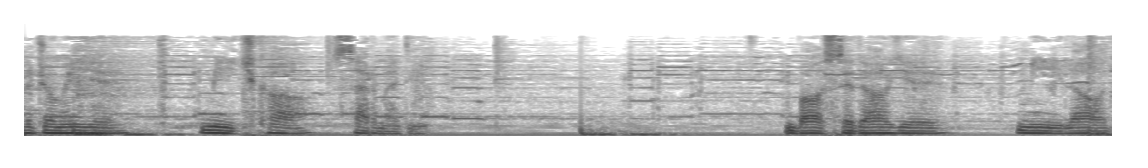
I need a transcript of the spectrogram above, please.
ترجمه میچکا سرمدی با صدای میلاد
